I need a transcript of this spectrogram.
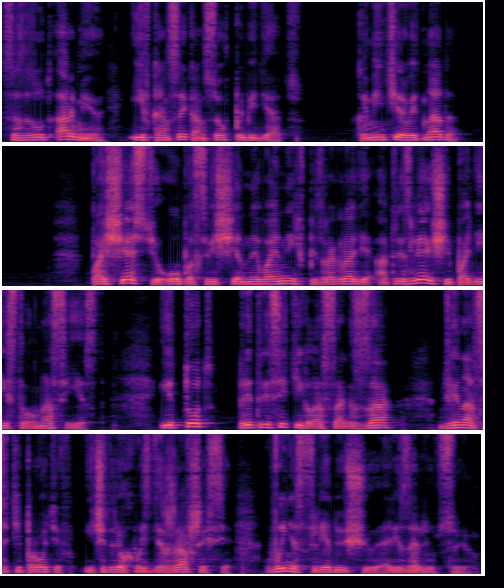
создадут армию и в конце концов победят. Комментировать надо? По счастью, опыт священной войны в Петрограде отрезвляюще подействовал на съезд. И тот при 30 голосах «за», 12 против и 4 воздержавшихся вынес следующую резолюцию.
